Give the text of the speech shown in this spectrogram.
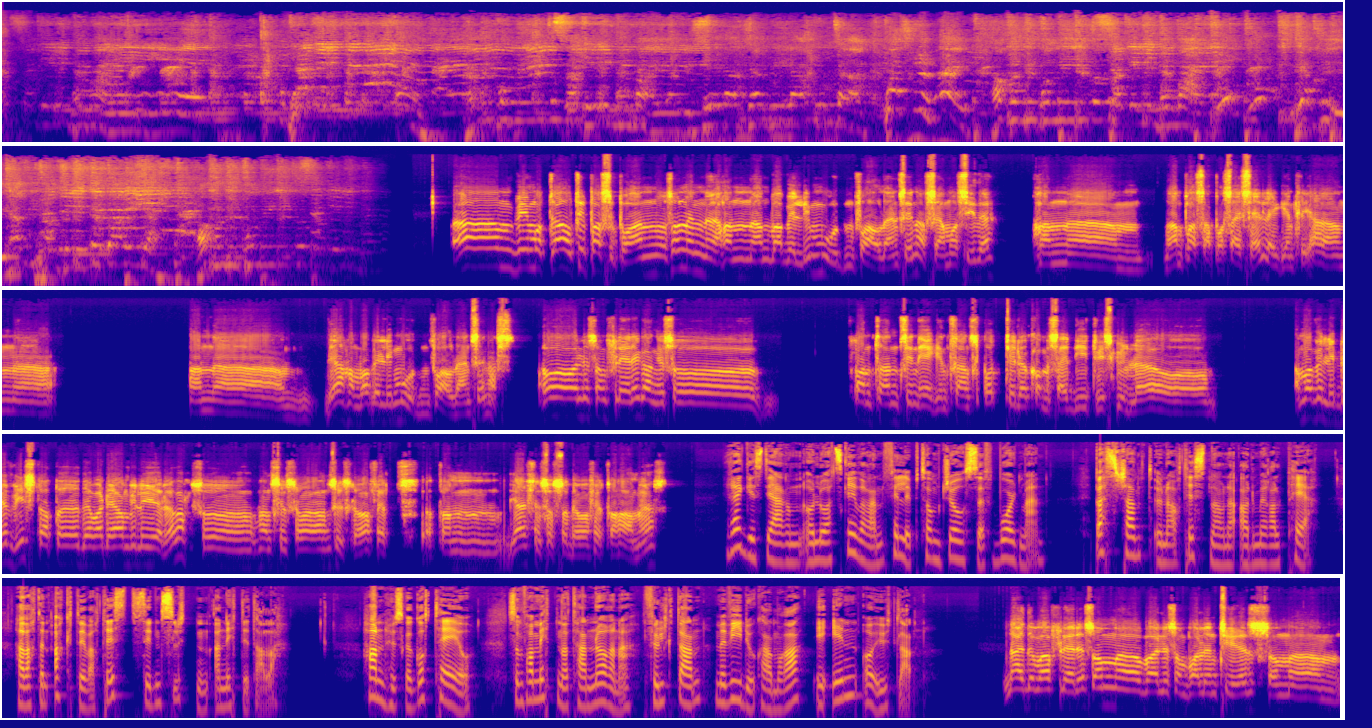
Um, vi måtte alltid passe på han og sånn, men han, han var veldig moden for alderen sin, altså jeg må si det. Han, uh, han passa på seg selv, egentlig. Han, uh, han, uh, ja, han var veldig moden for alderen sin. Altså. Og liksom flere ganger så fant han sin egen transport til å komme seg dit vi skulle. og han var veldig bevisst at det var det han ville gjøre. da. Så han syntes det, det var fett. Han, jeg syns også det var fett å ha med. Altså. Reggae-stjernen og låtskriveren Philip Tom Joseph Boardman, best kjent under artistnavnet Admiral P, har vært en aktiv artist siden slutten av 90-tallet. Han husker godt Theo, som fra midten av tenårene fulgte han med videokamera i inn- og utland. Nei, det var flere som uh, var liksom volunteers som, uh,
